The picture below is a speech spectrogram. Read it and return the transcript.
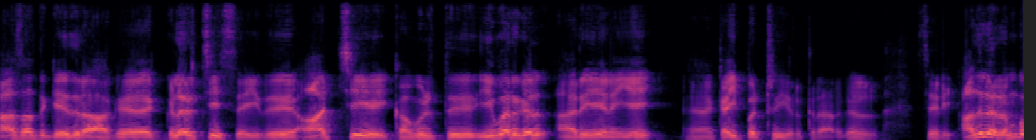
ஆசாத்துக்கு எதிராக கிளர்ச்சி செய்து ஆட்சியை கவிழ்த்து இவர்கள் அரியணையை கைப்பற்றி இருக்கிறார்கள். சரி அதில் ரொம்ப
